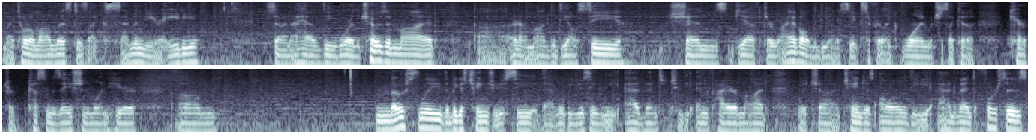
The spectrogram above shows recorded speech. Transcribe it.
my total mod list is like 70 or 80. So, and I have the War of the Chosen mod, uh, or not mod, the DLC, Shen's Gift, or I have all the DLC except for like one, which is like a character customization one here. Um, mostly the biggest change you see that we'll be using the Advent to the Empire mod, which uh, changes all of the Advent forces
